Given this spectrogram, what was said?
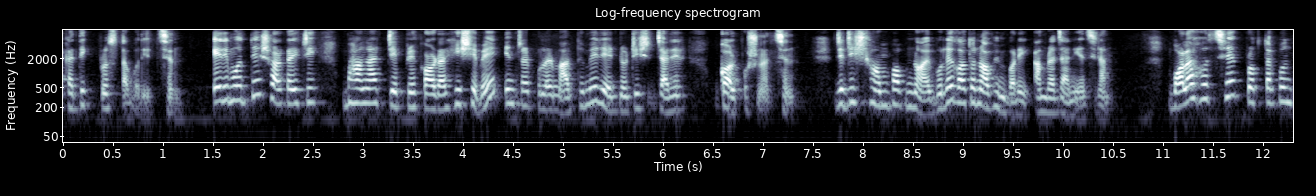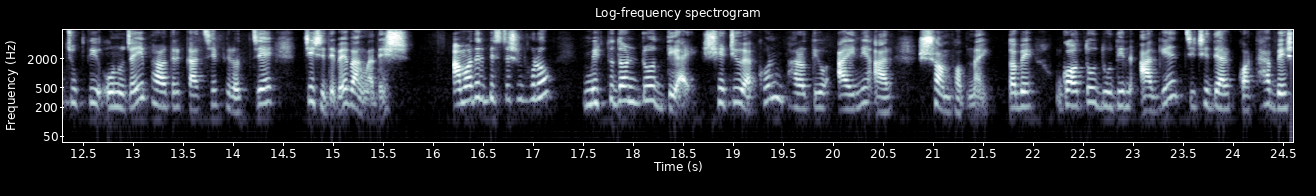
একাধিক প্রস্তাবও দিচ্ছেন। এরই মধ্যে সরকার একটি ভাঙা টেপ রেকর্ডার হিসেবে ইন্টারপোলের মাধ্যমে রেড নোটিশ জারির গল্প শোনাচ্ছেন, যেটি সম্ভব নয় বলে গত নভেম্বরে আমরা জানিয়েছিলাম। বলা হচ্ছে, প্রত্যর্পণ চুক্তি অনুযায়ী ভারতের কাছে ফেরত চেয়ে চিঠি দেবে বাংলাদেশ। আমাদের বিশ্লেষণ হলো, মৃত্যুদণ্ড দেয় সেটিও এখন ভারতীয় আইনে আর সম্ভব নয়। তবে গত দুদিন আগে চিঠি দেওয়ার কথা বেশ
